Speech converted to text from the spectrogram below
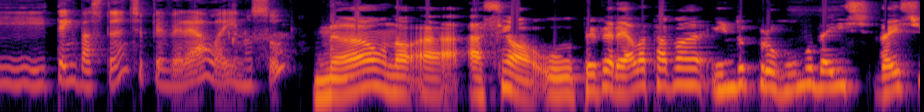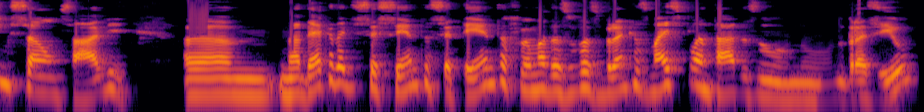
E tem bastante peverela aí no sul? Não, não assim, ó, o peverela estava indo para o rumo da, da extinção, sabe? Um, na década de 60, 70, foi uma das uvas brancas mais plantadas no, no, no Brasil.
